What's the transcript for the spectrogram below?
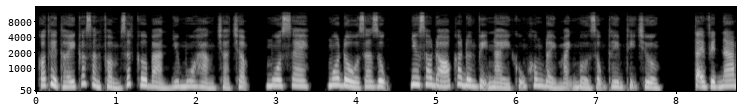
Có thể thấy các sản phẩm rất cơ bản như mua hàng trả chậm, mua xe, mua đồ gia dụng, nhưng sau đó các đơn vị này cũng không đẩy mạnh mở rộng thêm thị trường. Tại Việt Nam,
